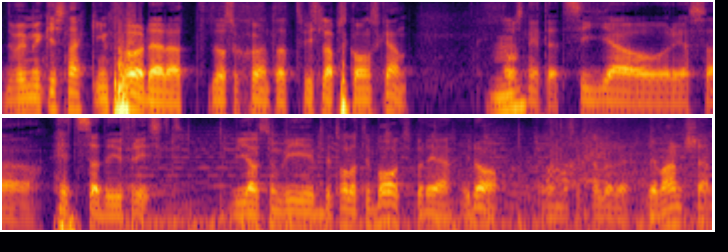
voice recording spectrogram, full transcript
det var ju mycket snack inför där att det var så skönt att vi slapp skånskan. Mm. Avsnittet Sia och Resa hetsade ju friskt. Vi, alltså, vi betalar tillbaks på det idag, eller vad man ska kalla det, revanschen.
